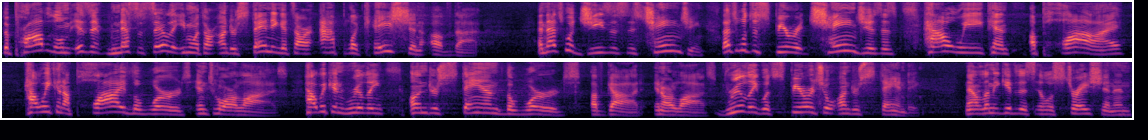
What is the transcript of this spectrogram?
The problem isn't necessarily even with our understanding, it's our application of that. And that's what Jesus is changing. That's what the Spirit changes, is how we can apply how we can apply the words into our lives, how we can really understand the words of God in our lives, really with spiritual understanding. Now, let me give this illustration, and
